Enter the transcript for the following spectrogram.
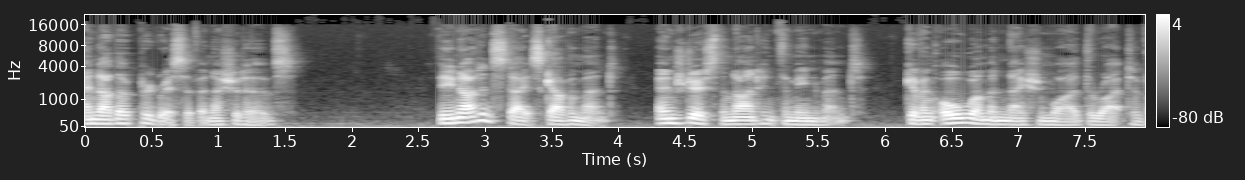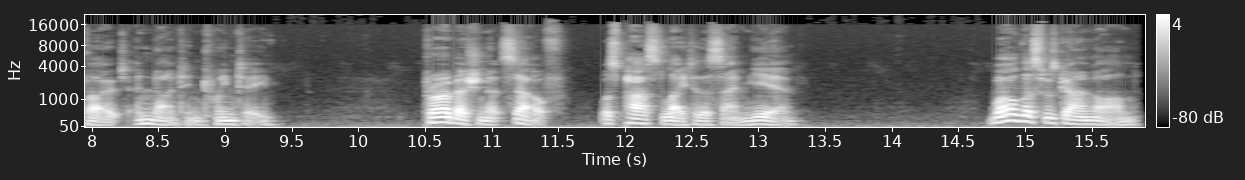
and other progressive initiatives. The United States government introduced the 19th Amendment, giving all women nationwide the right to vote in 1920. Prohibition itself was passed later the same year. While this was going on,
